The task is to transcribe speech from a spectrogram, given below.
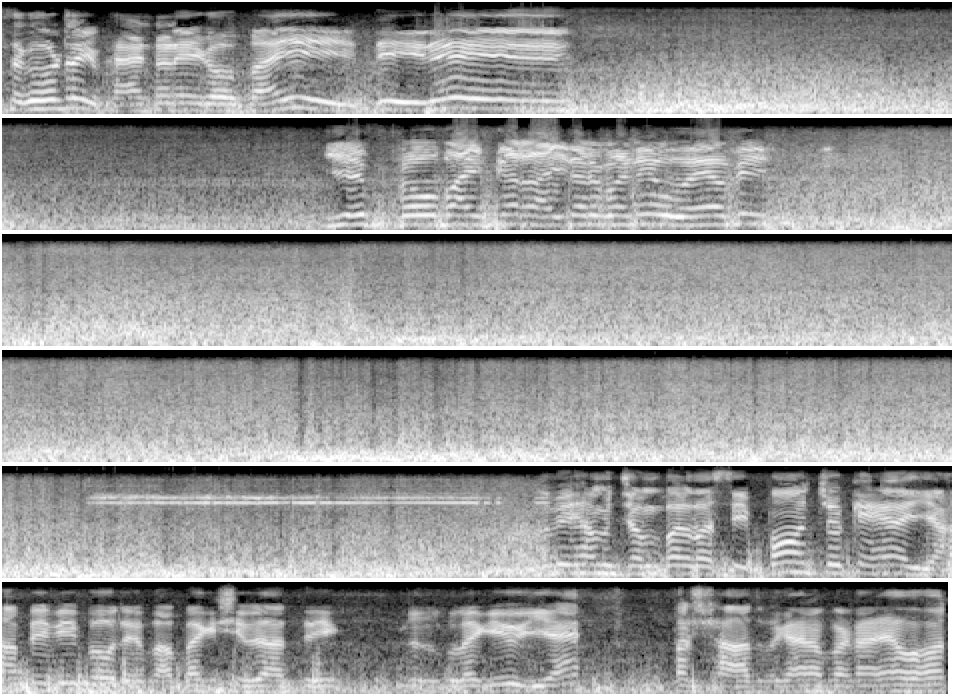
स्कूटर फेंटने को। भाई, धीरे। ये प्रो बाइकर राइडर बने हुए हैं अभी। जम्बल बस्ती पहुँच चुके हैं। यहाँ पे भी भोले बाबा की शिवरात्रि लगी हुई है। प्रसाद वगैरह बनाया और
